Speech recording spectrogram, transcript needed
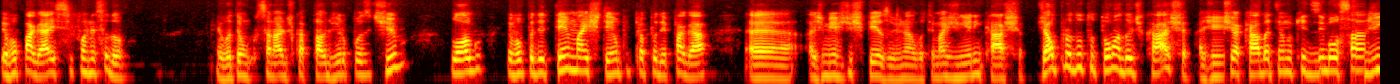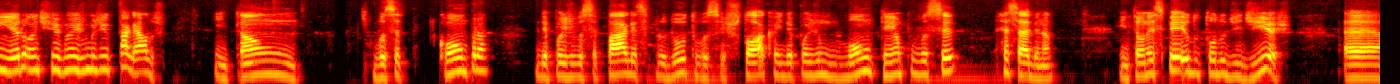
eu vou pagar esse fornecedor. Eu vou ter um cenário de capital de giro positivo, logo eu vou poder ter mais tempo para poder pagar é, as minhas despesas, né? Eu vou ter mais dinheiro em caixa. Já o produto tomador de caixa, a gente acaba tendo que desembolsar dinheiro antes mesmo de pagá-los. Então, você compra, depois de você paga esse produto, você estoca e depois de um bom tempo você recebe, né? Então, nesse período todo de dias, é,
